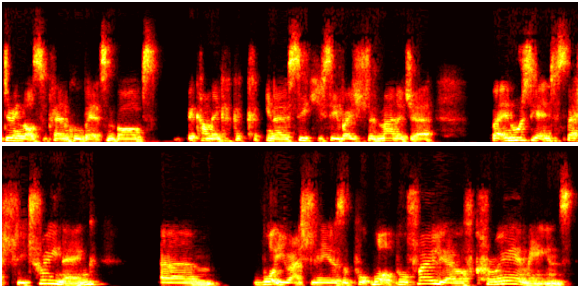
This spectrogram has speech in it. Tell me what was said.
doing lots of clinical bits and bobs, becoming a, you know CQC registered manager. But in order to get into specialty training, um, what you actually need as a what a portfolio of career means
